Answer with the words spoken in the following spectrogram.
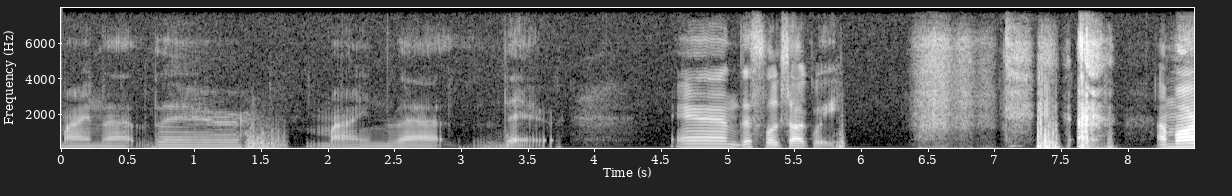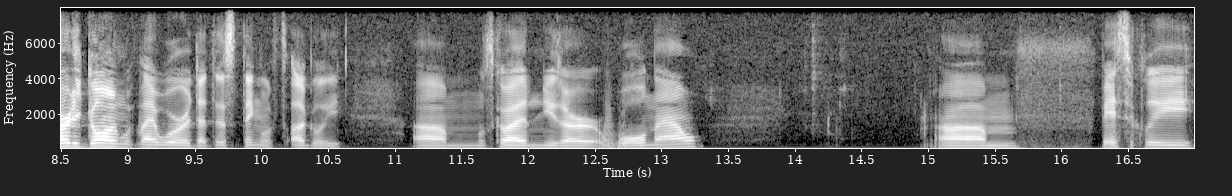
Mine that there. Mine that there. And this looks ugly. I'm already going with my word that this thing looks ugly. Um, let's go ahead and use our wool now. Um, basically,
